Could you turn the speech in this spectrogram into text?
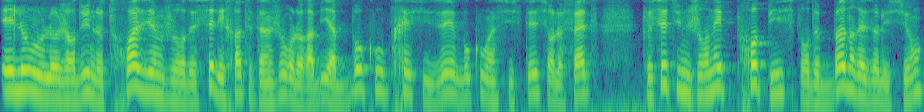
Elul. Aujourd'hui, le troisième jour de Selichot est un jour où le rabbi a beaucoup précisé, beaucoup insisté sur le fait que c'est une journée propice pour de bonnes résolutions,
